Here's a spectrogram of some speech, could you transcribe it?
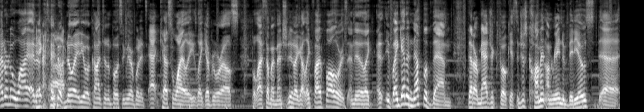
I don't know why. I, I, have no idea what content I'm posting there, but it's at Kess Wylie, like everywhere else. But last time I mentioned it, I got like five followers. And they're like, if I get enough of them that are magic focused and just comment on random videos, uh,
